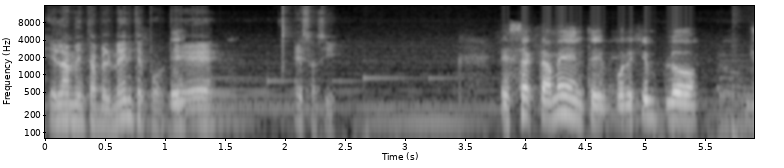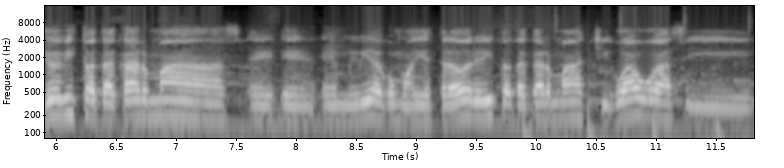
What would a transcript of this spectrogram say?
Y lamentablemente porque eh. es así. Exactamente, por ejemplo yo he visto atacar más, eh, en, mi vida como adiestrador, he visto atacar más chihuahuas y,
